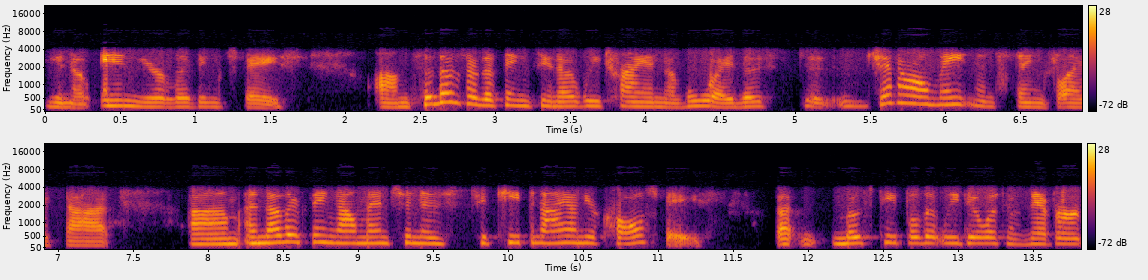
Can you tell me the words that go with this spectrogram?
you know, in your living space. Um, so those are the things you know we try and avoid. Those uh, general maintenance things like that. Um, another thing I'll mention is to keep an eye on your crawl space. But most people that we deal with have never,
